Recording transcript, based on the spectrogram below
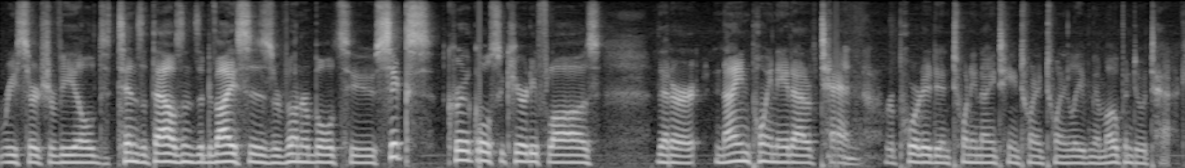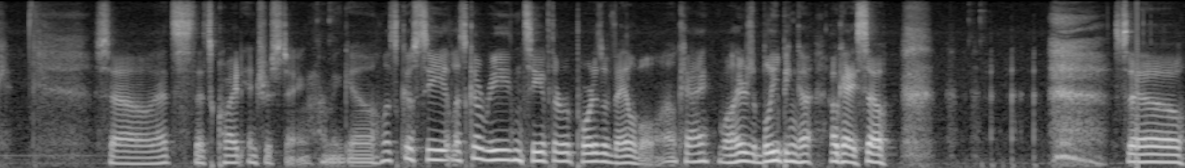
research revealed tens of thousands of devices are vulnerable to six critical security flaws that are 9.8 out of 10 reported in 2019 2020 leaving them open to attack. So that's that's quite interesting. Let me go let's go see let's go read and see if the report is available. Okay well here's a bleeping uh, okay so so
